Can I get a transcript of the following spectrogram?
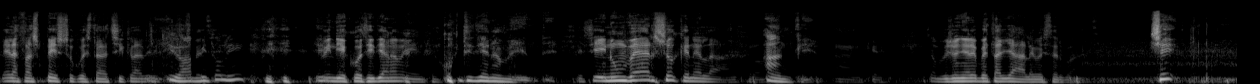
Lei la fa spesso questa ciclabile? Io abito lì. Quindi è quotidianamente? Quotidianamente. Sia in un verso che nell'altro? Anche. Anche. Insomma, bisognerebbe tagliarle queste erbazze. Sì.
